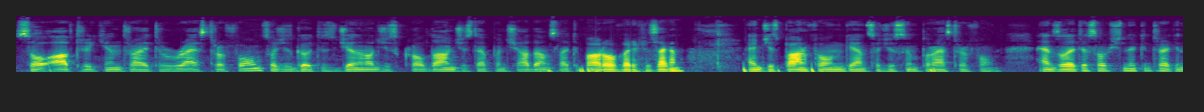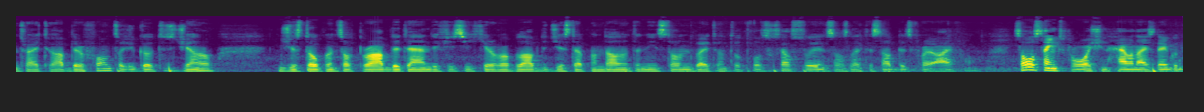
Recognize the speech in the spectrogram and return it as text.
So after you can try to restore phone, so just go to the general, just scroll down, just tap on shutdown, slide to power off, wait a second, and just power phone again. So just simple restore phone and the latest option you can try can try to update your phone so you go to the general just open software update and if you see here web update just tap on download and install and wait until it will successfully installs latest updates for your iphone so thanks for watching have a nice day goodbye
